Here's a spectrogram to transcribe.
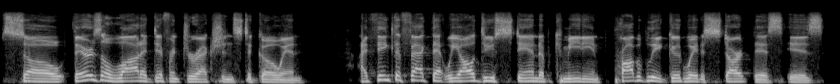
so there's a lot of different directions to go in. I think the fact that we all do stand up comedian, probably a good way to start this is,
